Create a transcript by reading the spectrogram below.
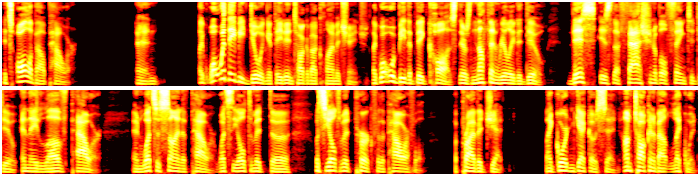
It's all about power. And like what would they be doing if they didn't talk about climate change? Like what would be the big cause? There's nothing really to do. This is the fashionable thing to do and they love power. And what's a sign of power? What's the ultimate uh, what's the ultimate perk for the powerful? A private jet. Like Gordon Gekko said, I'm talking about liquid.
